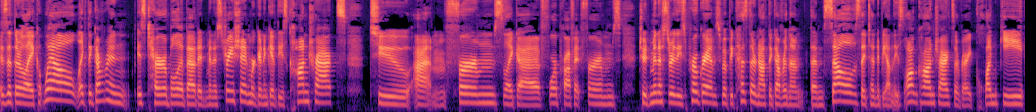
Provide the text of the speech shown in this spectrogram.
is that they're like, well, like the government is terrible about administration. We're going to give these contracts to um, firms, like uh, for profit firms, to administer these programs. But because they're not the government themselves, they tend to be on these long contracts. They're very clunky.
